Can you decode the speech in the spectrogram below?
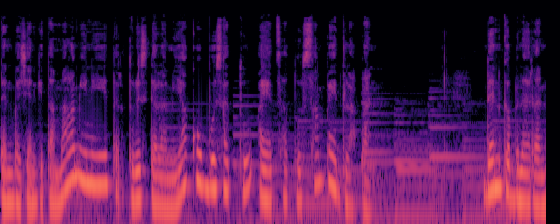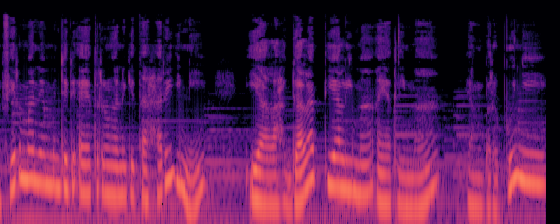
dan bacaan kita malam ini tertulis dalam Yakobus 1 ayat 1 sampai 8. Dan kebenaran firman yang menjadi ayat renungan kita hari ini ialah Galatia 5 ayat 5 yang berbunyi,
